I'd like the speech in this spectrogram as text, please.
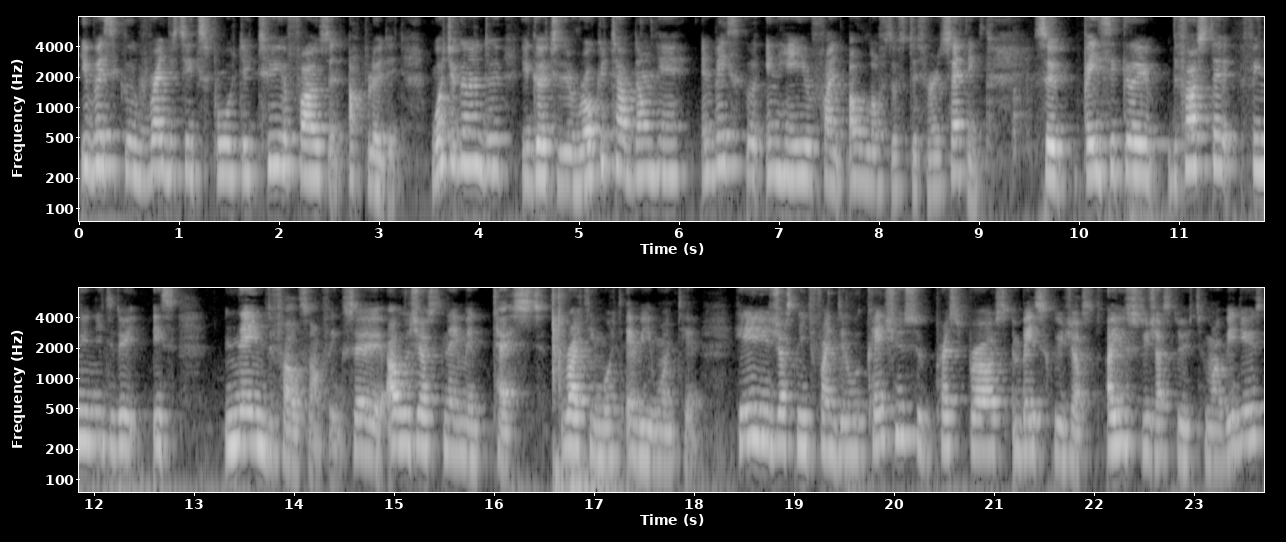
you're basically ready to export it to your files and upload it. What you're gonna do, you go to the Rocket tab down here and basically in here you'll find a lot of different settings. So basically the first thing you need to do is name the file something. So I will just name it test, writing whatever you want here. Here you just need to find the location, so press browse and basically just, I used to just do it to my videos.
